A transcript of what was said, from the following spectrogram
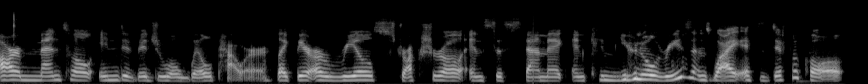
our mental individual willpower. Like there are real structural and systemic and communal reasons why it's difficult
